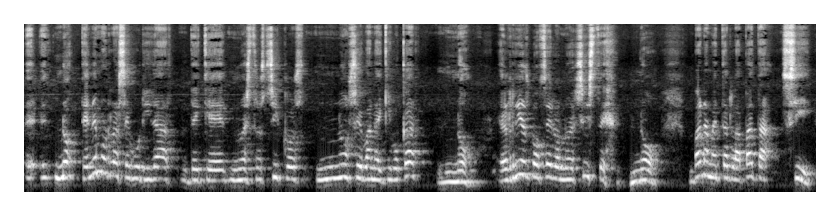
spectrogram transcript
eh, eh, no, ¿Tenemos la seguridad de que nuestros chicos no se van a equivocar? No. ¿El riesgo cero no existe? No. ¿Van a meter la pata? Sí.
